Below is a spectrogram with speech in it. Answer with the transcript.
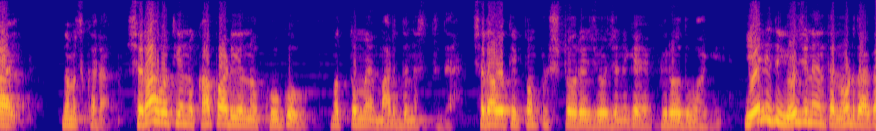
ಹಾಯ್, ನಮಸ್ಕಾರ. ಶರಾವತಿಯನ್ನು ಕಾಪಾಡಿ ಅನ್ನೋ ಕೂಗು ಮತ್ತೊಮ್ಮೆ ಮಾರ್ದನಿಸ್ತಿದೆ. ಶರಾವತಿ ಪಂಪ್ ಸ್ಟೋರೇಜ್ ಯೋಜನೆಗೆ ವಿರೋಧವಾಗಿ. ಏನಿದು ಯೋಜನೆ ಅಂತ ನೋಡಿದಾಗ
